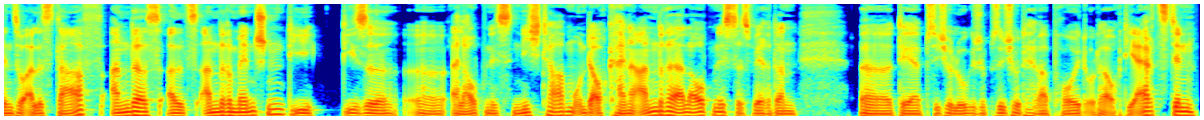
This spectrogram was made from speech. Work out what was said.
denn so alles darf, anders als andere Menschen, die diese äh, Erlaubnis nicht haben und auch keine andere Erlaubnis. Das wäre dann äh, der psychologische Psychotherapeut oder auch die Ärztin.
